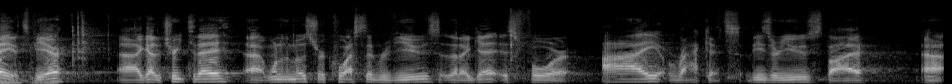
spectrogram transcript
Hey, it's Pierre. Uh, I got a treat today. Uh, one of the most requested reviews that I get is for eye rackets. These are used by uh,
